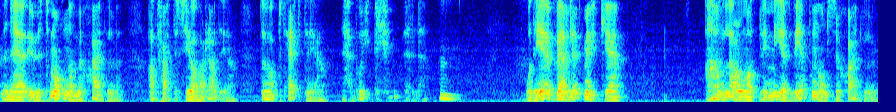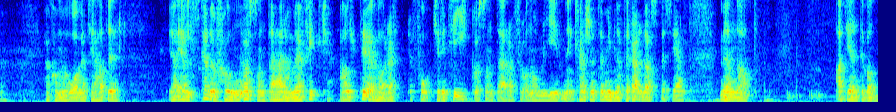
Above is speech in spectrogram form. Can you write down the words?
Men när jag utmanar mig själv att faktiskt göra det, då upptäckte jag det här var ju kul. Mm. Och det är väldigt mycket handlar om att bli medveten om sig själv. Jag kommer ihåg att jag hade jag älskade att sjunga och sånt där men jag fick alltid höra, få kritik och sånt där från omgivningen. Kanske inte mina föräldrar speciellt men att, att jag inte var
